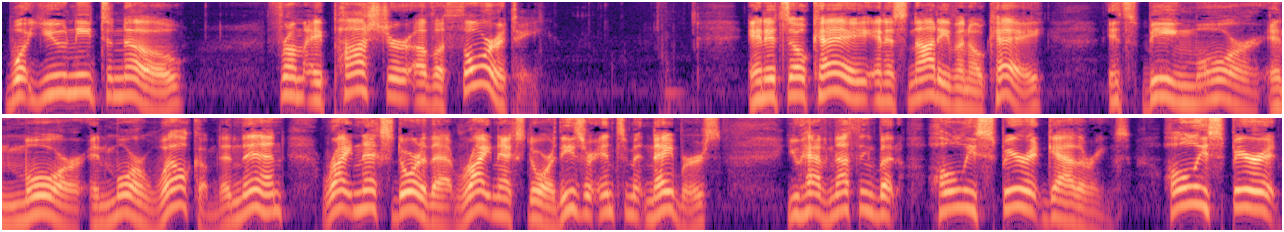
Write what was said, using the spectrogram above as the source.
what you need to know from a posture of authority. And it's okay, and it's not even okay. It's being more and more and more welcomed. And then, right next door to that, right next door, these are intimate neighbors you have nothing but Holy Spirit gatherings, Holy Spirit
